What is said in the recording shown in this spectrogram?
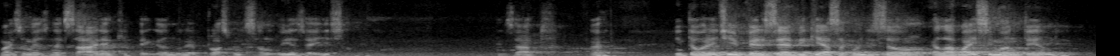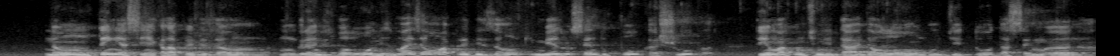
mais ou menos nessa área aqui, pegando, né, próximo de São Luís, é isso? Exato. Né? Então a gente percebe que essa condição ela vai se mantendo não tem assim aquela previsão com grandes volumes, mas é uma previsão que mesmo sendo pouca chuva, tem uma continuidade ao longo de toda a semana,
